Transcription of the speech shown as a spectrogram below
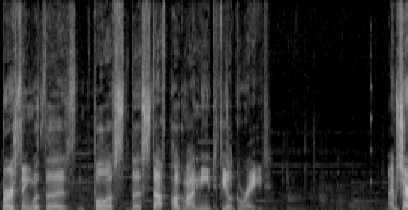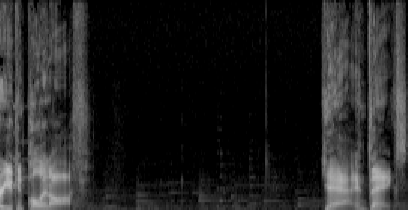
bursting with the, full of the stuff Pokemon need to feel great. I'm sure you can pull it off. Yeah, and thanks.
